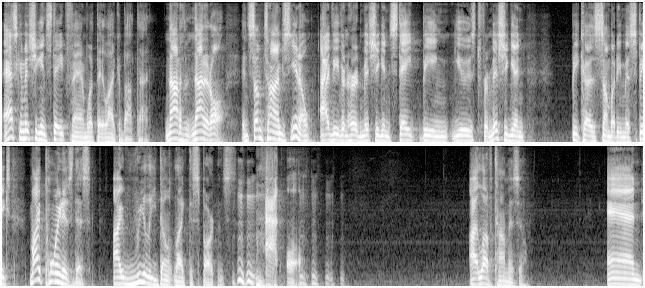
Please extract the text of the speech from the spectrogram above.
ask a Michigan State fan what they like about that. Not, not at all. And sometimes, you know, I've even heard Michigan State being used for Michigan because somebody misspeaks. My point is this I really don't like the Spartans at all. I love Tom Izzo. And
